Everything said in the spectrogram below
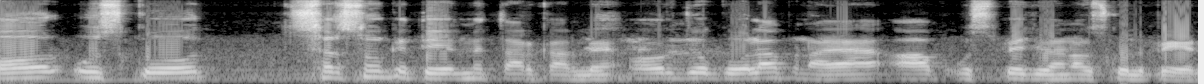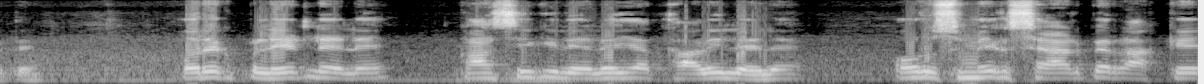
और उसको सरसों के तेल में तर कर लें। और जो गोला बनाया है, आप उस पर जो है ना उसको लपेट दें। और एक प्लेट ले लें कांसी की ले लें या थाली ले लें और उसमें एक साइड पर रख के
